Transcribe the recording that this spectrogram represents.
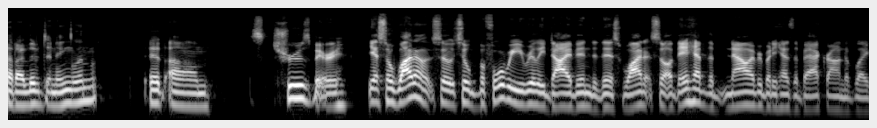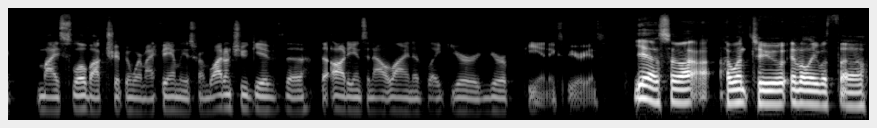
that I lived in England. It um Shrewsbury. Yeah, so why don't so so before we really dive into this, why don't so they have the now everybody has the background of like my Slovak trip and where my family is from. Why don't you give the the audience an outline of like your European experience? Yeah, so I, I went to Italy with the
